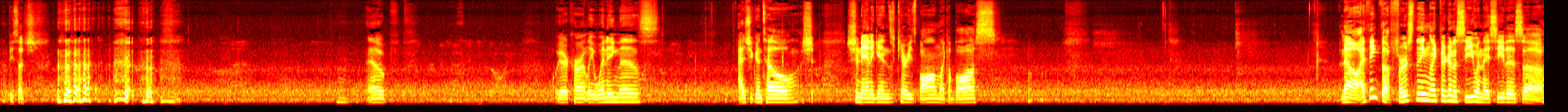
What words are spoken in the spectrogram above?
That'd be such. yep. We are currently winning this. As you can tell, sh- shinnanagans carries bomb like a boss. No, I think the first thing like they're gonna see when they see this. Uh,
